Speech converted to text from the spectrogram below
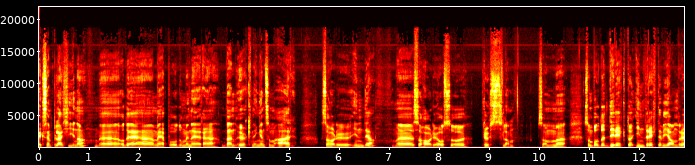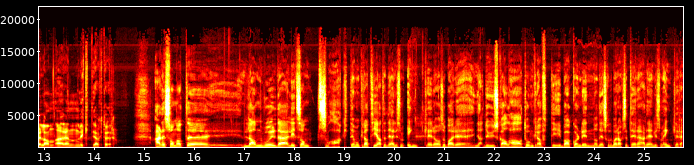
eksempel er Kina, eh, og det er med på å dominere den økningen som er. Så har du India. eh, Så har du jo også Russland, som, eh, som både direkte og indirekte via andre land er en viktig aktør. Er det sånn at eh, land hvor det er litt sånn svakt demokrati, at det er liksom enklere å bare ja, Du skal ha atomkraft i bakgården din, og det skal du bare akseptere. Er det liksom enklere?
